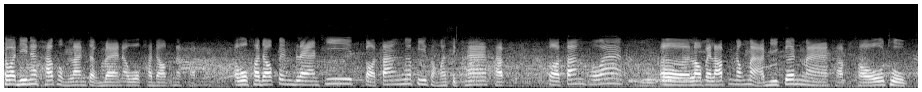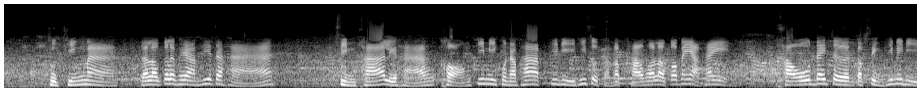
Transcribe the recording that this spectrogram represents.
สวัสดีนะครับ ผมรันจากแบรนด์ Avocado นะครับ Avocado เป็นแบรนด์ที่ก่อตั้งเมื่อปี 2015 ครับ ก่อตั้งเพราะว่าเออเราไปรับน้องหมาบีเกิลมาครับเขาถูกถูกทิ้งมา แล้วเราก็เลยพยายามที่จะหาสินค้าหรือหาของที่มีคุณภาพที่ดีที่สุดสำหรับเขา เพราะเราก็ไม่อยากให้เขาได้เจอกับสิ่งที่ไม่ดี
